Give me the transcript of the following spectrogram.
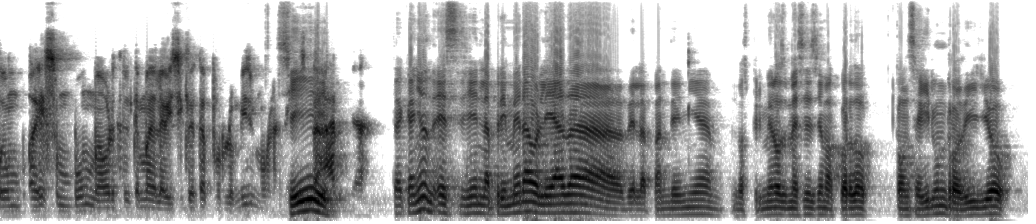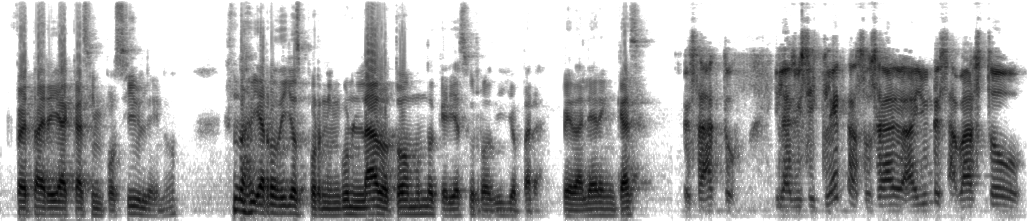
fue un, es un boom ahorita el tema de la bicicleta por lo mismo. sí, está, cañón. Es, en la primera oleada de la pandemia, los primeros meses, yo me acuerdo, conseguir un rodillo fue tarea casi imposible, ¿no? No había rodillos por ningún lado, todo el mundo quería su rodillo para pedalear en casa. Exacto. Y las bicicletas, o sea, hay un desabasto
